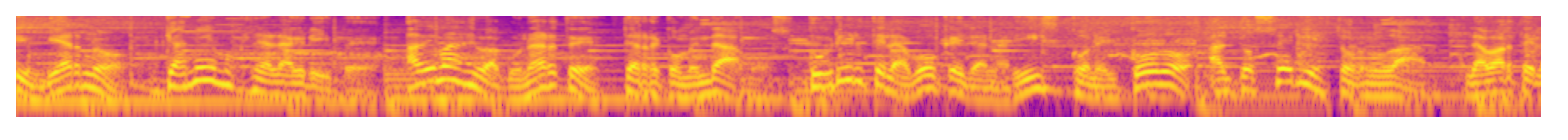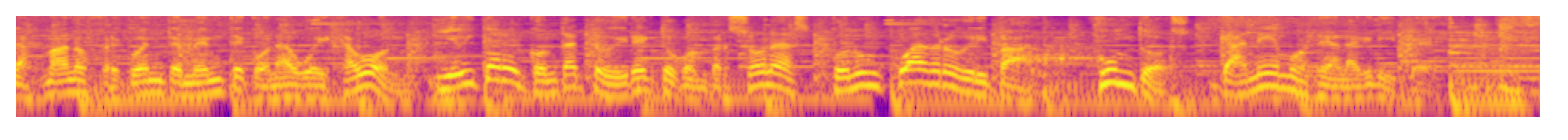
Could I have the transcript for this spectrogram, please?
Este invierno, ganémosle a la gripe. Además de vacunarte, te recomendamos cubrirte la boca y la nariz con el codo al toser y estornudar, lavarte las manos frecuentemente con agua y jabón y evitar el contacto directo con personas con un cuadro gripal. Juntos, ganémosle a la gripe.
